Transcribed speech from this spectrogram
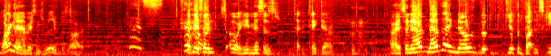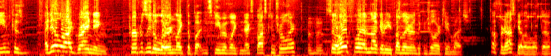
water gun animation is really bizarre. It's kind Okay, of so, so oh he misses t- takedown. Mhm. All right, so now now that I know the get the button scheme because I did a lot of grinding purposely to learn like the button scheme of like an Xbox controller. Mhm. So hopefully I'm not gonna be fumbling around the controller too much. Oh, for not to get level up though.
